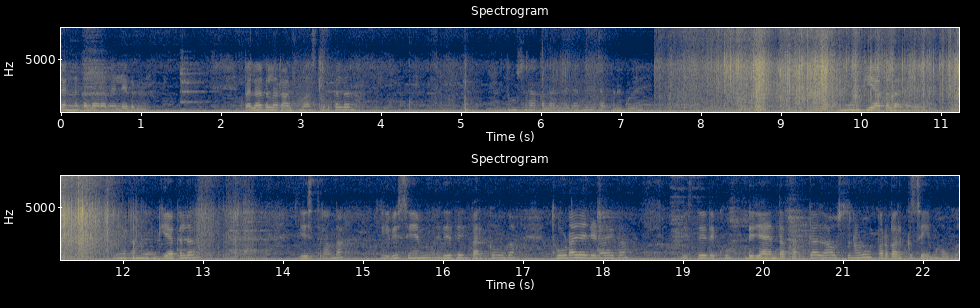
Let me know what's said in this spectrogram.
ਤਿੰਨ ਕਲਰ ਅਵੇਲੇਬਲ ਨੇ। ਪਹਿਲਾ ਕਲਰ ਆ ਮਸਟਰਡ ਕਲਰ ਦੂਸਰਾ ਕਲਰ ਹੈਗਾ ਇਹਦੇ ਵਿੱਚ ਆਪਣੇ ਕੋਲੇ ਮੂੰਗੀਆ ਕਲਰ ਹੈਗਾ। ਇਹ ਹੈਗਾ ਮੂੰਗੀਆ ਕਲਰ ਇਸ ਤਰ੍ਹਾਂ ਦਾ, ਇਹ ਵੀ ਸੇਮ ਇਹਦੇ ਤੇ ਫ਼ਰਕ ਹੋਊਗਾ। ਥੋੜਾ ਜਿਹਾ ਜਿਹੜਾ ਹੈਗਾ, ਇਸ ਤੇ ਦੇਖੋ ਡਿਜ਼ਾਈਨ ਦਾ ਫ਼ਰਕ ਹੈਗਾ, ਉਸ ਨਾਲੋਂ ਪਰ ਵਰਕ ਸੇਮ ਹੋਊਗਾ।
